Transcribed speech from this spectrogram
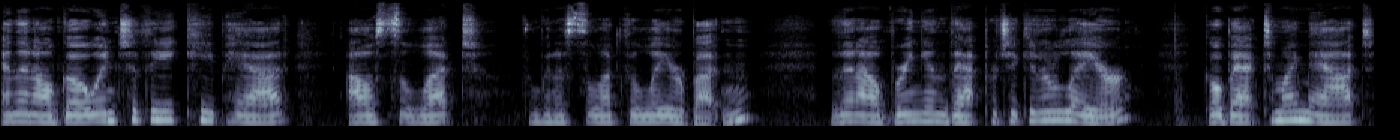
and then I'll go into the keypad. I'll select, I'm going to select the layer button. Then I'll bring in that particular layer, go back to my mat,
